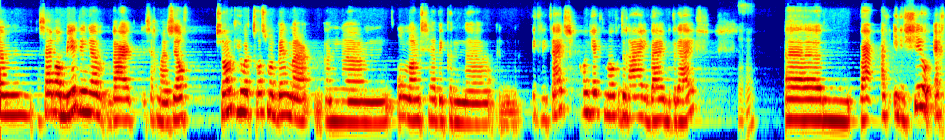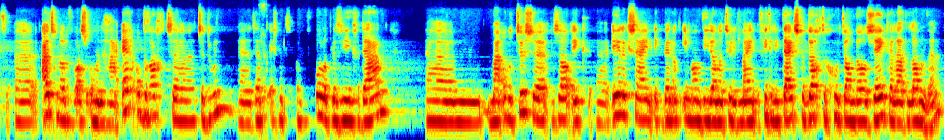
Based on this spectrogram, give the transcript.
Um, er zijn wel meer dingen waar ik zeg maar, zelf persoonlijk heel erg trots op ben. Maar een, um, onlangs heb ik een, uh, een mogen draaien bij een bedrijf. Uh Um, waar ik initieel echt uh, uitgenodigd was om een HR-opdracht uh, eh, te doen. Uh, dat heb ik echt met volle plezier gedaan. Um, maar ondertussen zal ik eerlijk zijn, ik ben ook iemand die dan natuurlijk mijn vitaliteitsgedachtegoed dan wel zeker laat landen.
